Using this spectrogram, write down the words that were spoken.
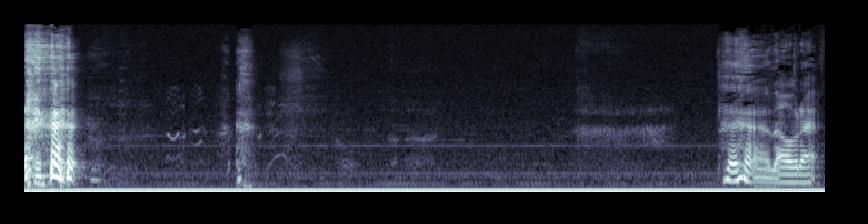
Dobre.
